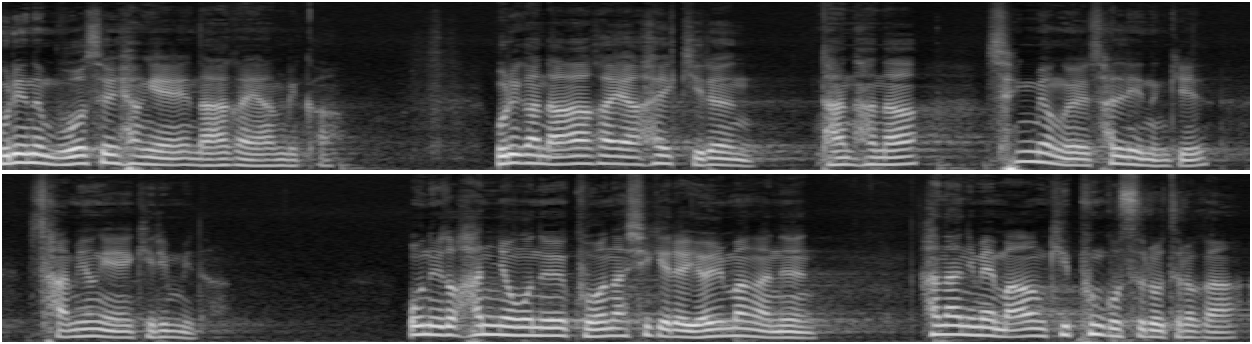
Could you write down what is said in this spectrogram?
우리는 무엇을 향해 나아가야 합니까? 우리가 나아가야 할 길은 단 하나 생명을 살리는 길, 사명의 길입니다. 오늘도 한 영혼을 구원하시기를 열망하는 하나님의 마음 깊은 곳으로 들어가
